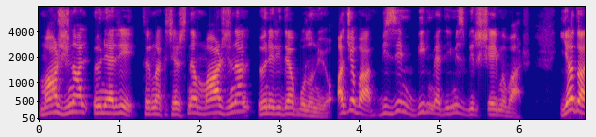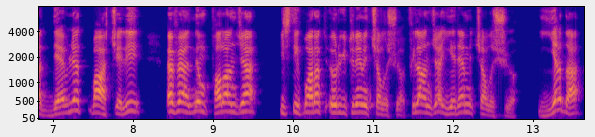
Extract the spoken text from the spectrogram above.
marjinal öneri tırnak içerisinde marjinal öneride bulunuyor? Acaba bizim bilmediğimiz bir şey mi var? Ya da Devlet Bahçeli efendim falanca istihbarat örgütüne mi çalışıyor? Filanca yere mi çalışıyor? Ya da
